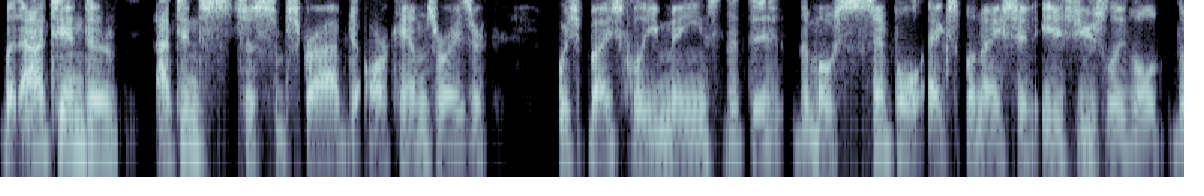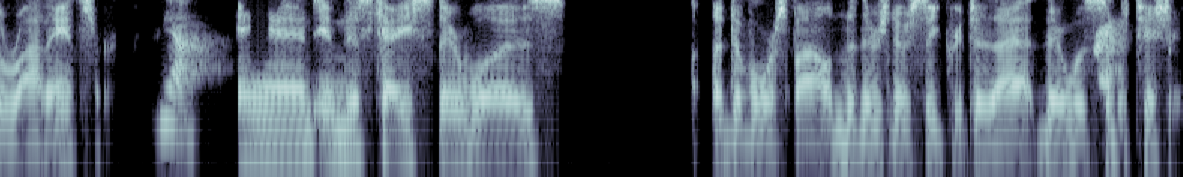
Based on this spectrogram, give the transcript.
But I tend to I tend to subscribe to Occam's razor which basically means that the, the most simple explanation is usually the, the right answer. Yeah. And in this case, there was a divorce filed. There's no secret to that. There was some petitions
